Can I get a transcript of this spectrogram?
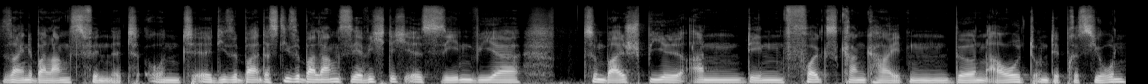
seine Balance findet. Und äh, diese dass diese Balance sehr wichtig ist, sehen wir zum Beispiel an den Volkskrankheiten Burnout und Depression,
